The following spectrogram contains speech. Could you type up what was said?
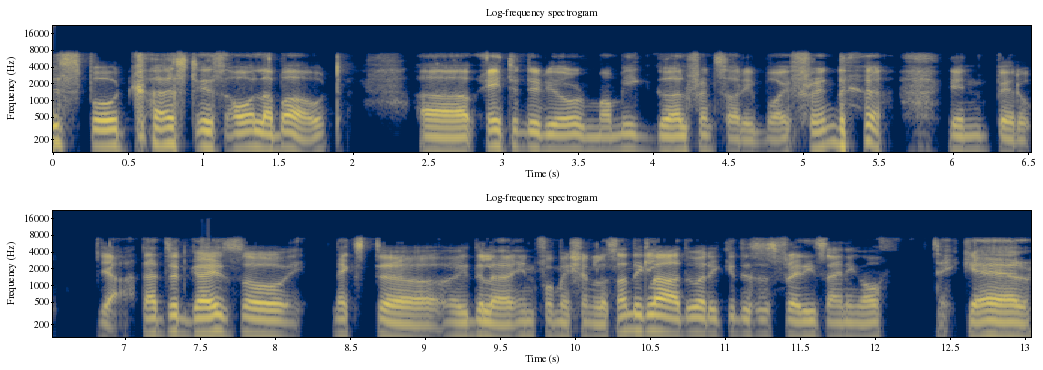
this podcast is all about uh, 800 year old mummy girlfriend, sorry, boyfriend in Peru. Yeah, that's it, guys. So next uh, information la sandikla. Adu this is Freddy signing off. Take care.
